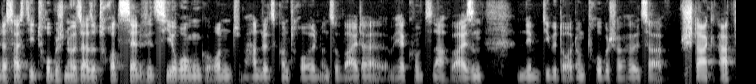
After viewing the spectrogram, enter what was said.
das heißt, die tropischen Hölzer, also trotz Zertifizierung und Handelskontrollen und so weiter, Herkunftsnachweisen, nimmt die Bedeutung tropischer Hölzer stark ab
